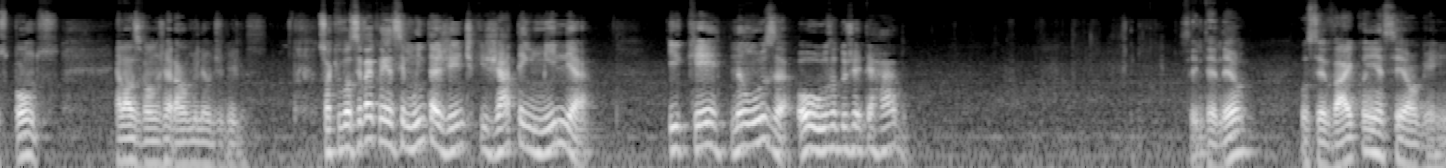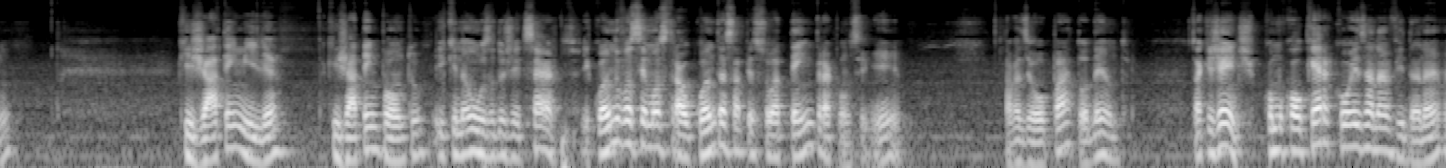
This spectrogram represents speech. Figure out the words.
os pontos, elas vão gerar um milhão de milhas. Só que você vai conhecer muita gente que já tem milha e que não usa ou usa do jeito errado. Você entendeu? Você vai conhecer alguém que já tem milha, que já tem ponto e que não usa do jeito certo. E quando você mostrar o quanto essa pessoa tem para conseguir, ela vai dizer: opa, tô dentro. Só que, gente, como qualquer coisa na vida, né?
